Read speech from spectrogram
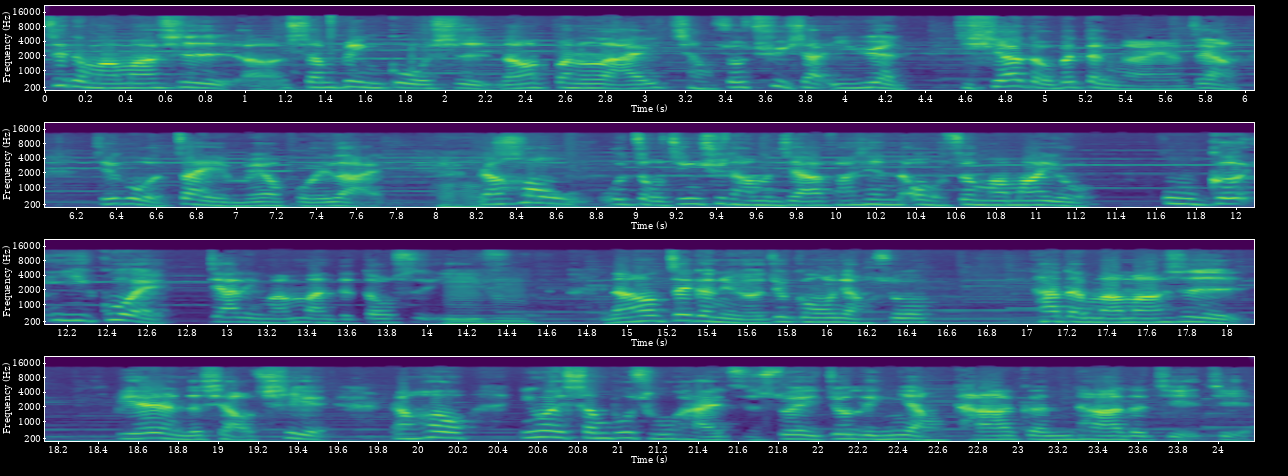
这个妈妈是呃生病过世，然后本来想说去一下医院，底下都被等来啊，这样，结果我再也没有回来。哦。然后我走进去他们家，发现哦，这妈妈有五个衣柜，家里满满的都是衣服。嗯然后这个女儿就跟我讲说，她的妈妈是别人的小妾，然后因为生不出孩子，所以就领养她跟她的姐姐。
